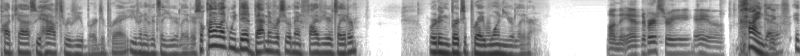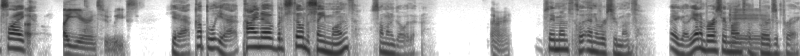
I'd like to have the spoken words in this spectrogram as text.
podcast, we have to review Birds of Prey, even if it's a year later. So, kind of like we did Batman vs Superman five years later, we're doing Birds of Prey one year later. on the anniversary. Hey, Kind Like, of. It's like, uh, a year and two weeks. yeah, a couple, yeah, kind of, but it's still in the same month. So I'm gonna go with it. All right. Same month, so anniversary month. There you go, the anniversary month Yeah. of Birds of Prey.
